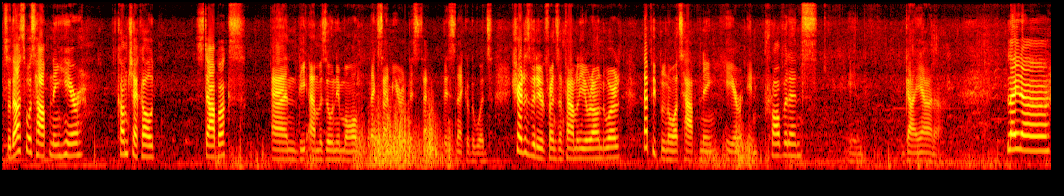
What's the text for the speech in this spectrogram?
So that's what's happening here come check out Starbucks and the Amazonia Mall next time you're in this, this neck of the woods. Share this video with friends and family around the world. Let people know what's happening here in Providence, in Guyana. Later!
